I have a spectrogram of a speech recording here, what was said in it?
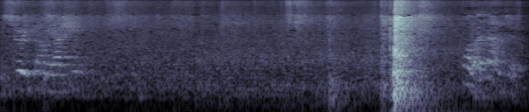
Missouri Kamiyashi. All right, that'll do.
